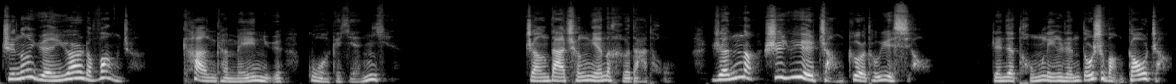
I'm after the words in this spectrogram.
只能远远的望着，看看美女，过个眼瘾。长大成年的何大头，人呢是越长个头越小。人家同龄人都是往高长，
